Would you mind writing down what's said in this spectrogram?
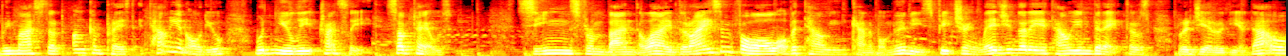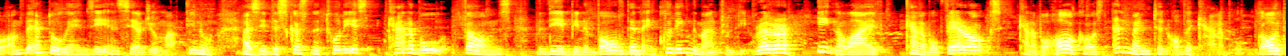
remastered uncompressed Italian audio with newly translated subtitles. Scenes from Band Alive, the rise and fall of Italian cannibal movies, featuring legendary Italian directors Ruggero Deodato, Umberto Lenzi, and Sergio Martino, as they discuss notorious cannibal films that they had been involved in, including The Man from Deep River, Eaten Alive, Cannibal Ferox, Cannibal Holocaust, and Mountain of the Cannibal God.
